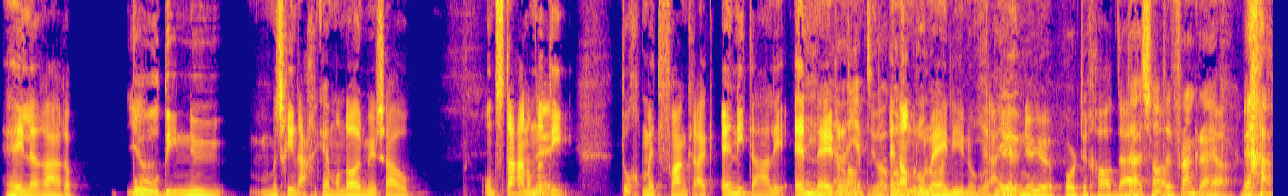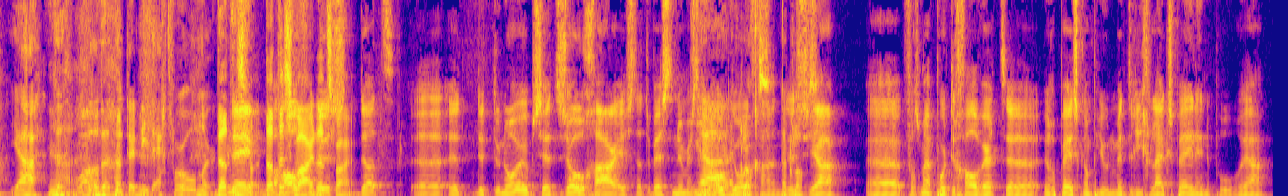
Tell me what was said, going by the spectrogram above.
hele rare pool Ja. die nu misschien eigenlijk helemaal nooit meer zou ontstaan. Omdat Nee. die toch met Frankrijk en Italië en Nee, ja, Nederland en dan. Roemenië nog. Je Ja, hebt je nu- hebt nu eh, Portugal, Duitsland, Duitsland en Frankrijk. Ja. Ja, ja, dat, dat doet er niet echt voor onder. Dat, is, dat is waar, dat dus is waar. dat eh, de toernooiopzet zo gaar is dat de beste nummers Ja, er ook dat klopt, doorgaan. dat dus klopt. ja, eh, volgens mij Portugal werd eh, Europees kampioen met drie gelijk spelen in de pool. Ja,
